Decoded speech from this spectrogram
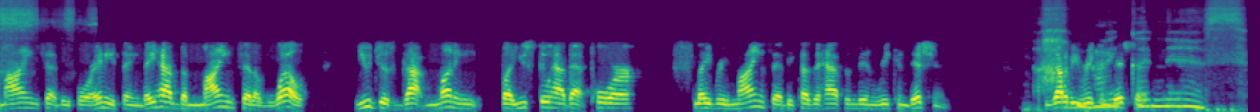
mindset before anything. They have the mindset of wealth. You just got money, but you still have that poor slavery mindset because it hasn't been reconditioned. You got to be Oh, my goodness.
